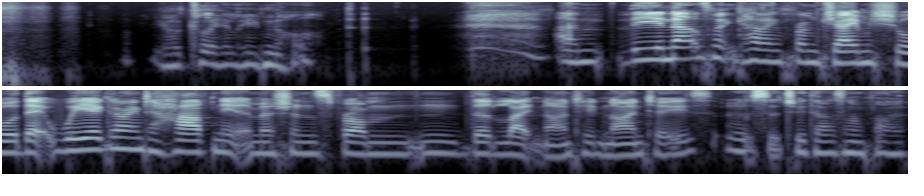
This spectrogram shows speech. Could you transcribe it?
You're clearly not. Um, the announcement coming from James Shaw that we are going to halve net emissions from the late 1990s. Is it 2005?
